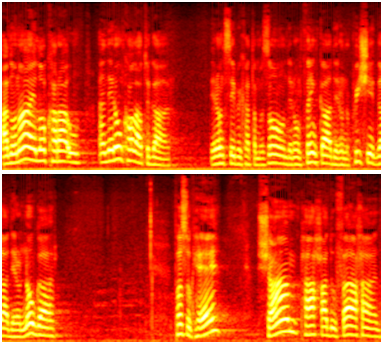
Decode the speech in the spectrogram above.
Adonai lo kara'u, and they don't call out to God. They don't say Birkat Hamazon, they don't thank God, they don't appreciate God, they don't know God. Pasuk He, Sham pachad ufahad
